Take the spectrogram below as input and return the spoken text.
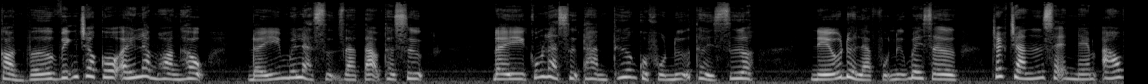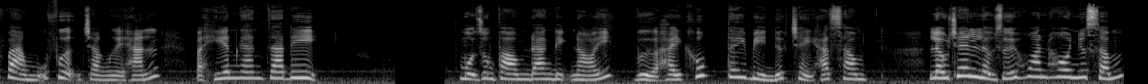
còn vớ vĩnh cho cô ấy làm hoàng hậu, đấy mới là sự giả tạo thật sự. Đây cũng là sự thảm thương của phụ nữ thời xưa. Nếu đổi là phụ nữ bây giờ, chắc chắn sẽ ném áo vàng mũ phượng cho người hắn và hiên ngang ra đi. Mộ Dung Phong đang định nói, vừa hay khúc Tây Bì nước chảy hát xong. Lầu trên lầu dưới hoan hô như sấm.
